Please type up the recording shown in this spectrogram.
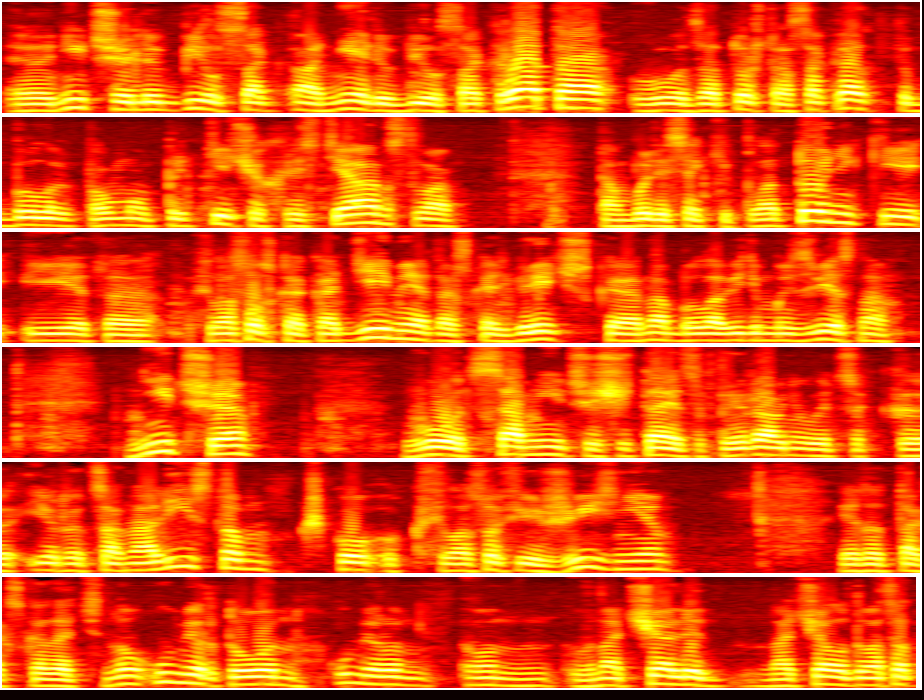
э, Ницше любил, а, не любил Сократа, вот, за то, что Сократ это было, по-моему, предтеча христианства. Там были всякие платоники, и эта философская академия, так сказать, греческая, она была, видимо, известна Ницше. Вот, сам Ницше считается, приравнивается к иррационалистам, к, школ, к философии жизни. Это, так сказать, но умер-то он, умер он, он в начале, начала 20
